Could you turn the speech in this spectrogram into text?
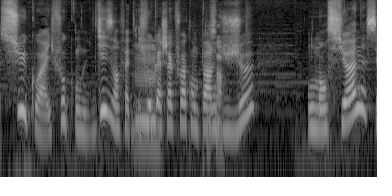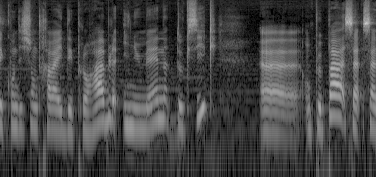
su, quoi. Il faut qu'on le dise, en fait. Il faut mmh. qu'à chaque fois qu'on parle du jeu, on mentionne ces conditions de travail déplorables, inhumaines, toxiques. Euh, on peut pas, ça, ça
